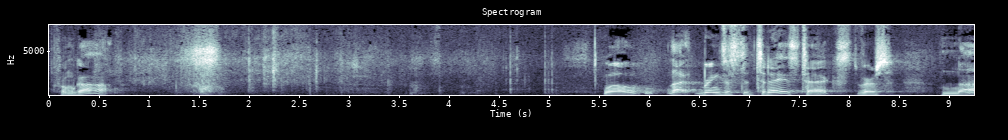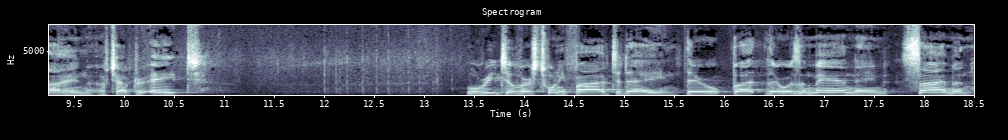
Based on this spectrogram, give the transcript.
from God. Well, that brings us to today's text, verse 9 of chapter 8. We'll read till verse 25 today. There, but there was a man named Simon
